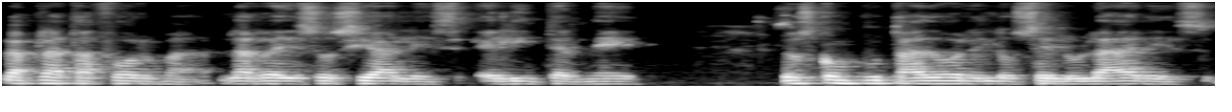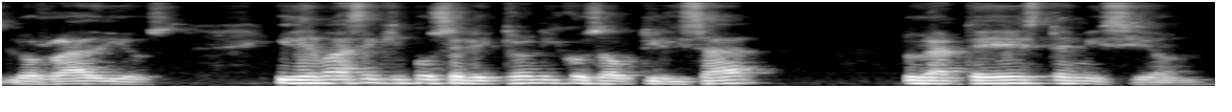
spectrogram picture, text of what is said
la plataforma, las redes sociales, el Internet, los computadores, los celulares, los radios y demás equipos electrónicos a utilizar durante esta emisión.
